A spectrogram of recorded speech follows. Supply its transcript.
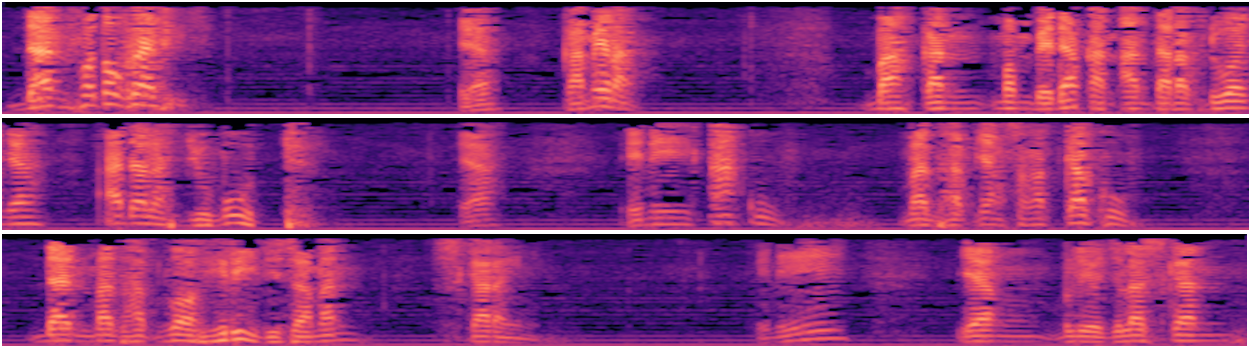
dan fotografi. Ya kamera. Bahkan membedakan antara keduanya adalah jumud. Ya. Ini kaku. Madhab yang sangat kaku. Dan madhab zahiri di zaman sekarang ini. Ini yang beliau jelaskan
